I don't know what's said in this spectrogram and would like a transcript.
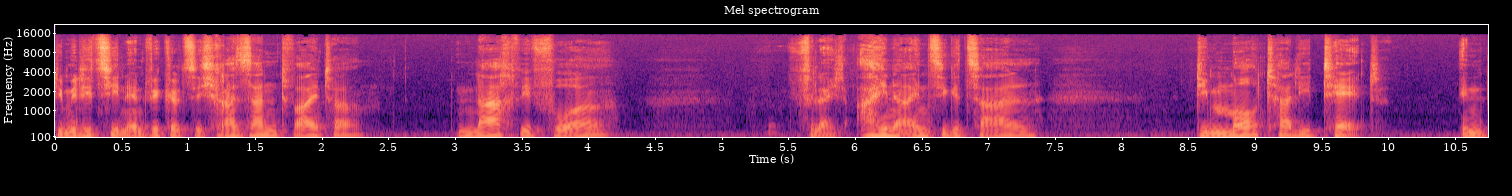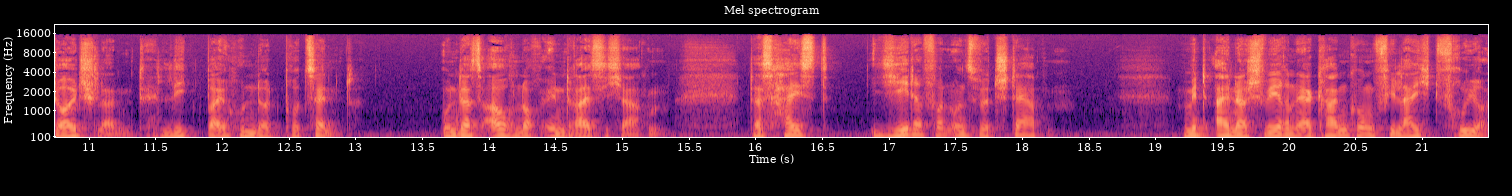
die Medizin entwickelt sich rasant weiter. Nach wie vor vielleicht eine einzige Zahl. Die Mortalität in Deutschland liegt bei 100 Prozent. Und das auch noch in 30 Jahren. Das heißt, jeder von uns wird sterben. Mit einer schweren Erkrankung vielleicht früher.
